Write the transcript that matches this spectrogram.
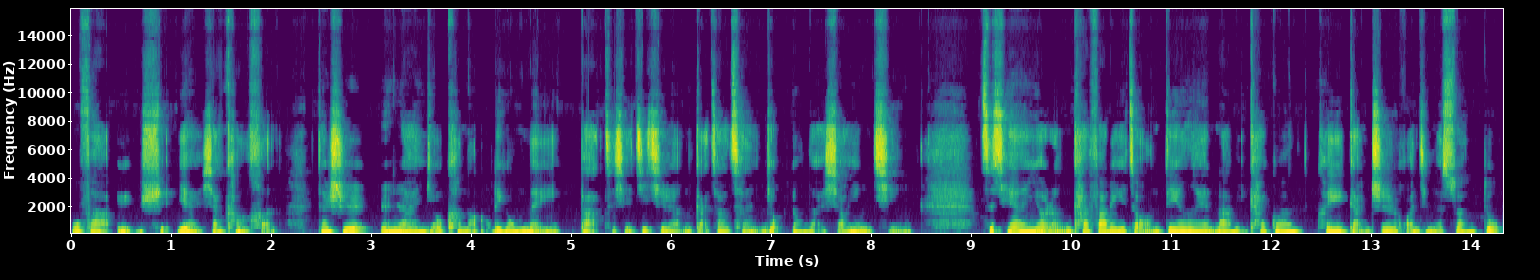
无法与血液相抗衡。但是仍然有可能利用酶把这些机器人改造成有用的小引擎。之前有人开发了一种 DNA 纳米开关，可以感知环境的酸度。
